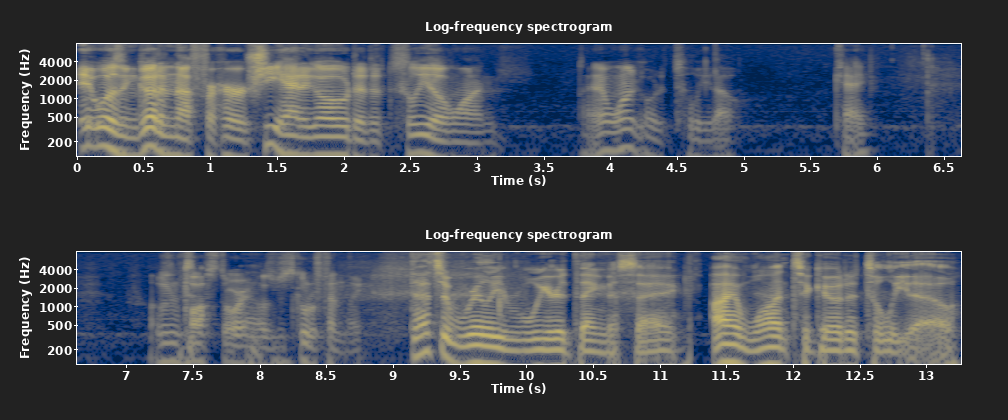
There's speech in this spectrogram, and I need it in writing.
it wasn't good enough for her. She had to go to the Toledo one. I don't want to go to Toledo. Okay. I was in Story. I was just go to Findlay. That's a really weird thing to say. I want to go to Toledo.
